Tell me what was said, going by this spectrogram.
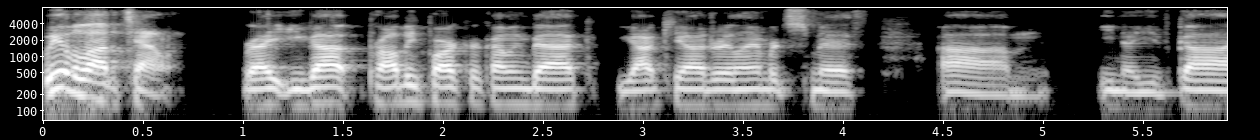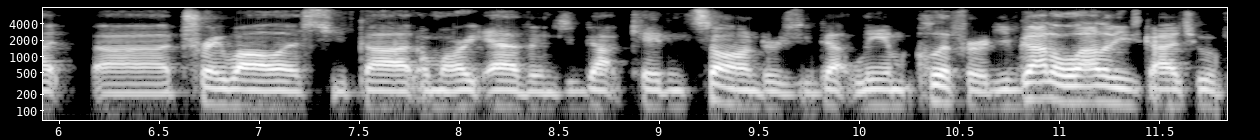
We have a lot of talent, right? You got probably Parker coming back. You got Keandre Lambert Smith. Um, you know, you've got uh, Trey Wallace, you've got Omari Evans, you've got Kaden Saunders, you've got Liam Clifford, you've got a lot of these guys who have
